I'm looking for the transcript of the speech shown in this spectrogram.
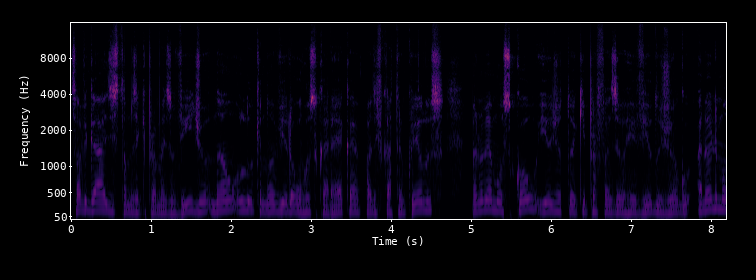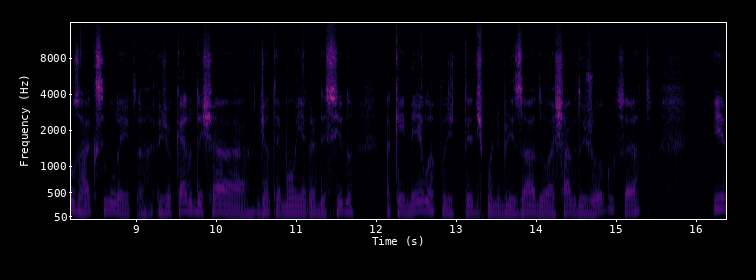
Salve guys, estamos aqui para mais um vídeo. Não, o Luke não virou um russo careca, podem ficar tranquilos. Meu nome é Moscou e hoje eu tô aqui para fazer o review do jogo Anonymous Hack Simulator. Eu já quero deixar de antemão e agradecido a Keymailer por ter disponibilizado a chave do jogo, certo? E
